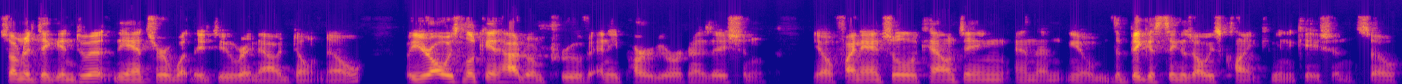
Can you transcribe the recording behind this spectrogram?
So I'm going to dig into it. The answer of what they do right now, I don't know, but you're always looking at how to improve any part of your organization you know financial accounting and then you know the biggest thing is always client communication. So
